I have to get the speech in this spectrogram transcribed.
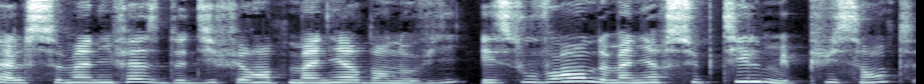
elle se manifeste de différentes manières dans nos vies et souvent de manière subtile mais puissante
